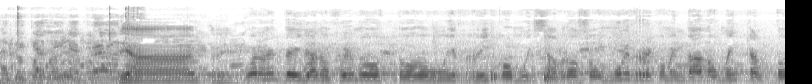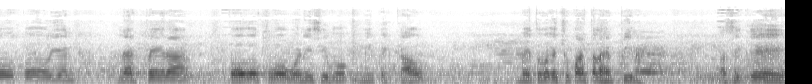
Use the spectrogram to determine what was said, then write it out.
Así que Aline, prueba. Diantre. Bueno, gente, ya nos fuimos. Todo muy rico, muy sabroso, muy recomendado. Me encantó, todo bien. La espera, todo estuvo buenísimo. Mi pescado, me tuve que chupar hasta las espinas. Así que,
